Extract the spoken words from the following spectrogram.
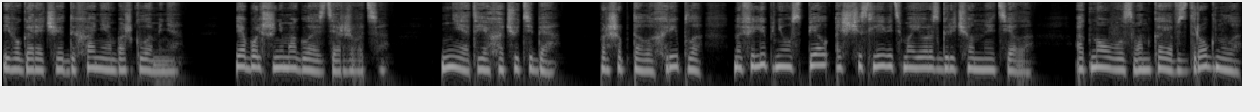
Его горячее дыхание обожгло меня. Я больше не могла сдерживаться. «Нет, я хочу тебя», — прошептала хрипло, но Филипп не успел осчастливить моё разгоряченное тело. От нового звонка я вздрогнула,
